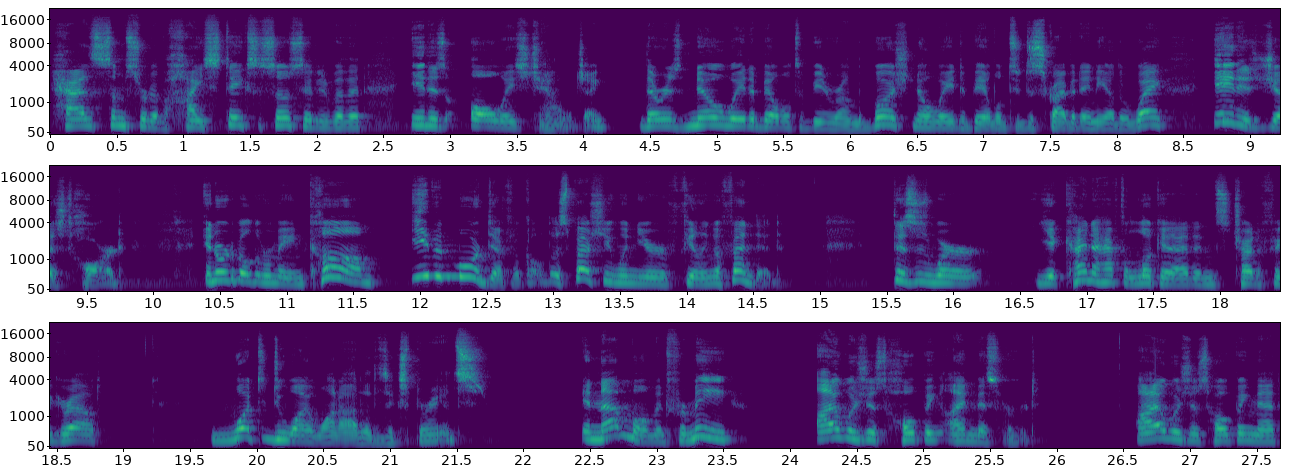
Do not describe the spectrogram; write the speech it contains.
has some sort of high stakes associated with it, it is always challenging. There is no way to be able to beat around the bush, no way to be able to describe it any other way. It is just hard. In order to be able to remain calm, even more difficult, especially when you're feeling offended. This is where you kind of have to look at it and try to figure out what do I want out of this experience? In that moment, for me, I was just hoping I misheard. I was just hoping that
